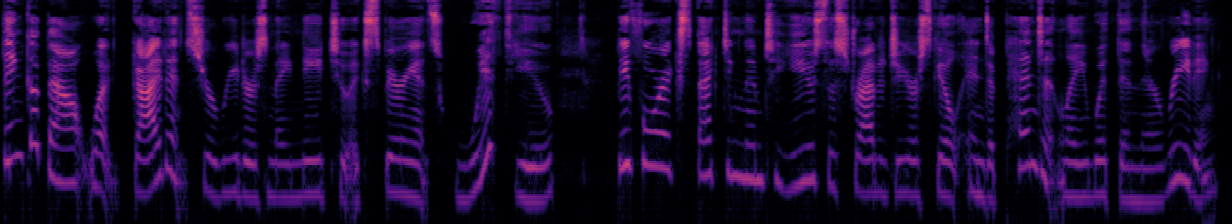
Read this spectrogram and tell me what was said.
Think about what guidance your readers may need to experience with you before expecting them to use the strategy or skill independently within their reading.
